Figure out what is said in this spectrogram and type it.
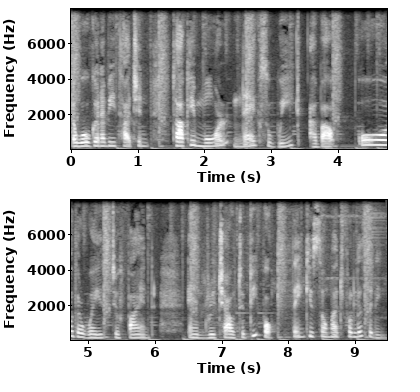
And we're to be touching, talking more next week about all the ways to find and reach out to people. Thank you so much for listening.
